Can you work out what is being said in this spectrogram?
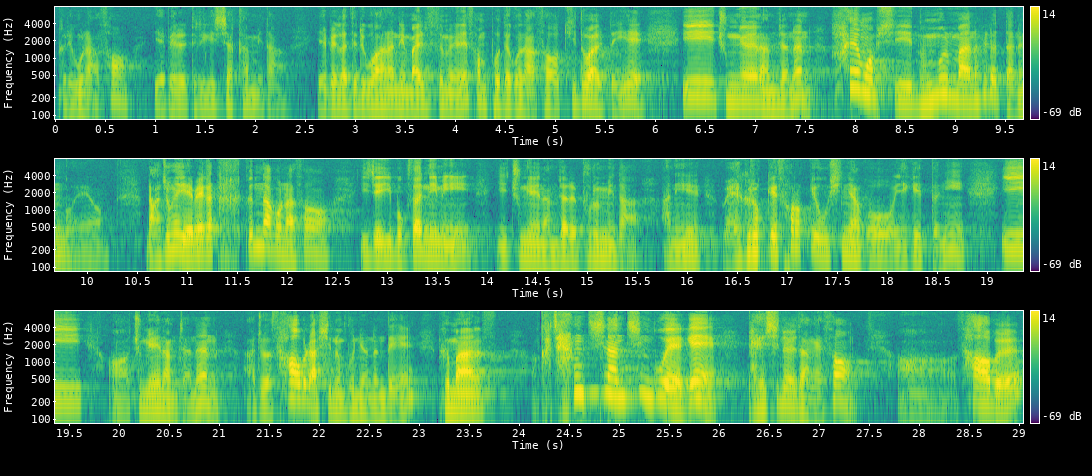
그리고 나서 예배를 드리기 시작합니다. 예배가 드리고 하나님 말씀을 선포되고 나서 기도할 때에 이 중년의 남자는 하염없이 눈물만 흘렸다는 거예요. 나중에 예배가 다 끝나고 나서 이제 이 목사님이 이 중년의 남자를 부릅니다. 아니 왜 그렇게 서럽게 우시냐고 얘기했더니 이 어, 중년의 남자는 아주 사업을 하시는 분이었는데 그만 가장 친한 친구에게 배신을 당해서 어, 사업을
